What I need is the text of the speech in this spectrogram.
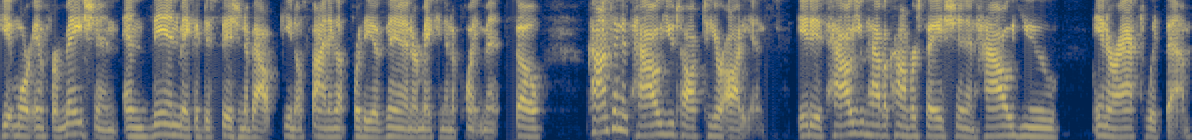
get more information and then make a decision about, you know, signing up for the event or making an appointment. So content is how you talk to your audience. It is how you have a conversation and how you interact with them.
